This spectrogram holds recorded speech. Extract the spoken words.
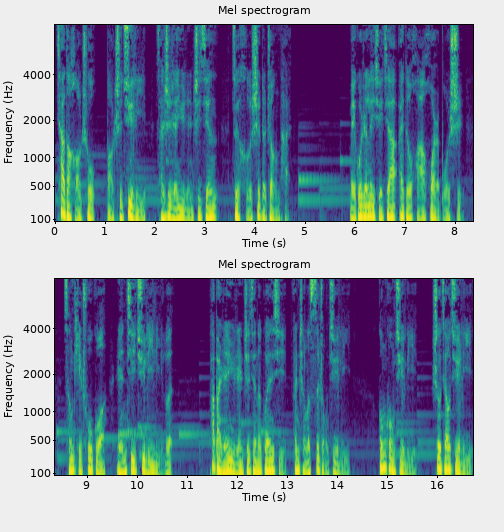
恰到好处，保持距离才是人与人之间最合适的状态。美国人类学家爱德华·霍尔博士曾提出过人际距离理论。他把人与人之间的关系分成了四种距离：公共距离、社交距离、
